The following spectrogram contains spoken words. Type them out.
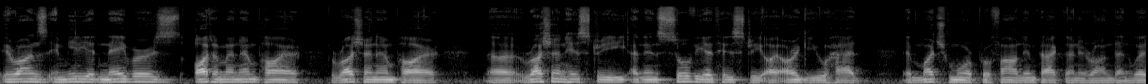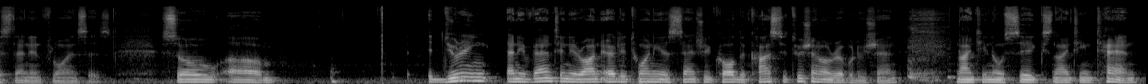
Iran's immediate neighbors, Ottoman Empire, Russian Empire, uh, Russian history, and then Soviet history, I argue, had a much more profound impact on Iran than Western influences. So um, during an event in Iran early 20th century called the Constitutional Revolution, 1906, 1910,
